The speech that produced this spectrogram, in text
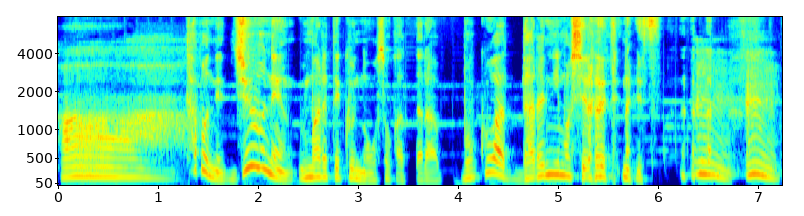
はあ。多分ね、10年生まれてくるの遅かったら、僕は誰にも知られてないです。うんうん。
